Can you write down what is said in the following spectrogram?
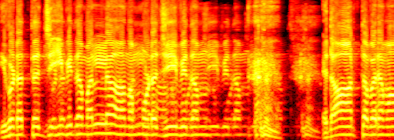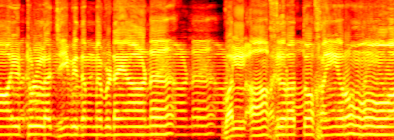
ഇവിടത്തെ ജീവിതമല്ല നമ്മുടെ ജീവിതം. യഥാർത്ഥപരമായിട്ടുള്ള ജീവിതം എവിടെയാണ്? വൽ ആഖിറത്തു ഖൈറും വ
